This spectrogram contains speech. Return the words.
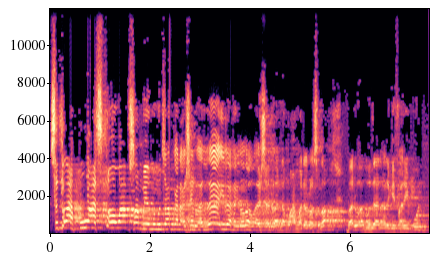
Setelah puas tawaf sambil mengucapkan asyhadu an la ilaha illallah wa asyhadu anna muhammadar rasulullah, baru Abu Dzar Al-Ghifari pun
